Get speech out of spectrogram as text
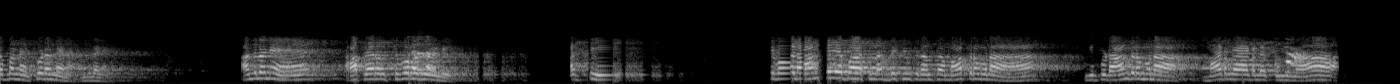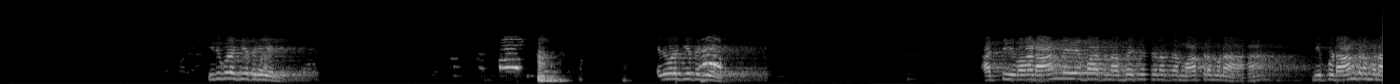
చెప్పండి నేను చూడండి ఆయన అందులోనే. అందులోనే ఆ పేరు చివరిలో చూడండి అట్టి వాడు ఆంగ్లేయ భాషను అభ్యసించినంత మాత్రమున ఇప్పుడు ఆంధ్రమున మాట్లాడలేకుండా ఇది కూడా గీత చేయండి ఇది కూడా గీత చేయండి అట్టి వాడు ఆంగ్లేయ భాషను అభ్యసించినంత మాత్రమున ఇప్పుడు ఆంధ్రమున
